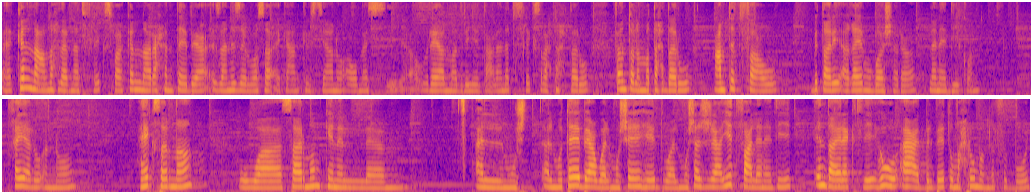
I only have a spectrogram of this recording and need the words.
آه، كلنا عم نحضر نتفليكس فكلنا رح نتابع إذا نزل وثائقي عن كريستيانو أو ميسي أو ريال مدريد على نتفليكس رح نحضره. فانتم لما تحضروا عم تدفعوا بطريقة غير مباشرة لناديكم. تخيلوا إنه هيك صرنا وصار ممكن المتابع والمشاهد والمشجع يدفع لناديه indirectly هو قاعد بالبيت ومحروم من ال football.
